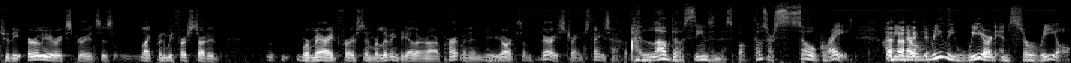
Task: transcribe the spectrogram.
to the earlier experiences, like when we first started were married first and were living together in our apartment in New mm-hmm. York, some very strange things happened. I love those scenes in this book. Those are so great. I mean, they're really weird and surreal.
